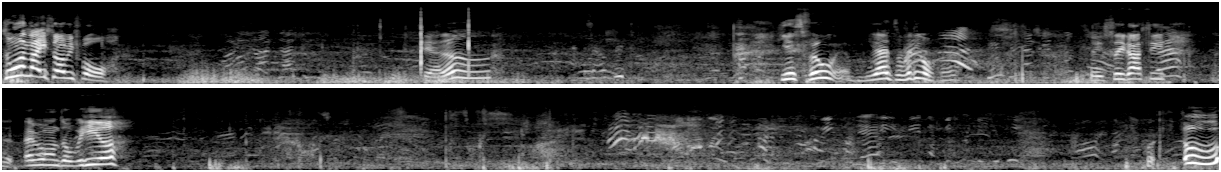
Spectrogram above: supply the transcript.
the one that you saw before. Hello. Yes, film. Yes, video. So, so you guys see, everyone's over here. Oh,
